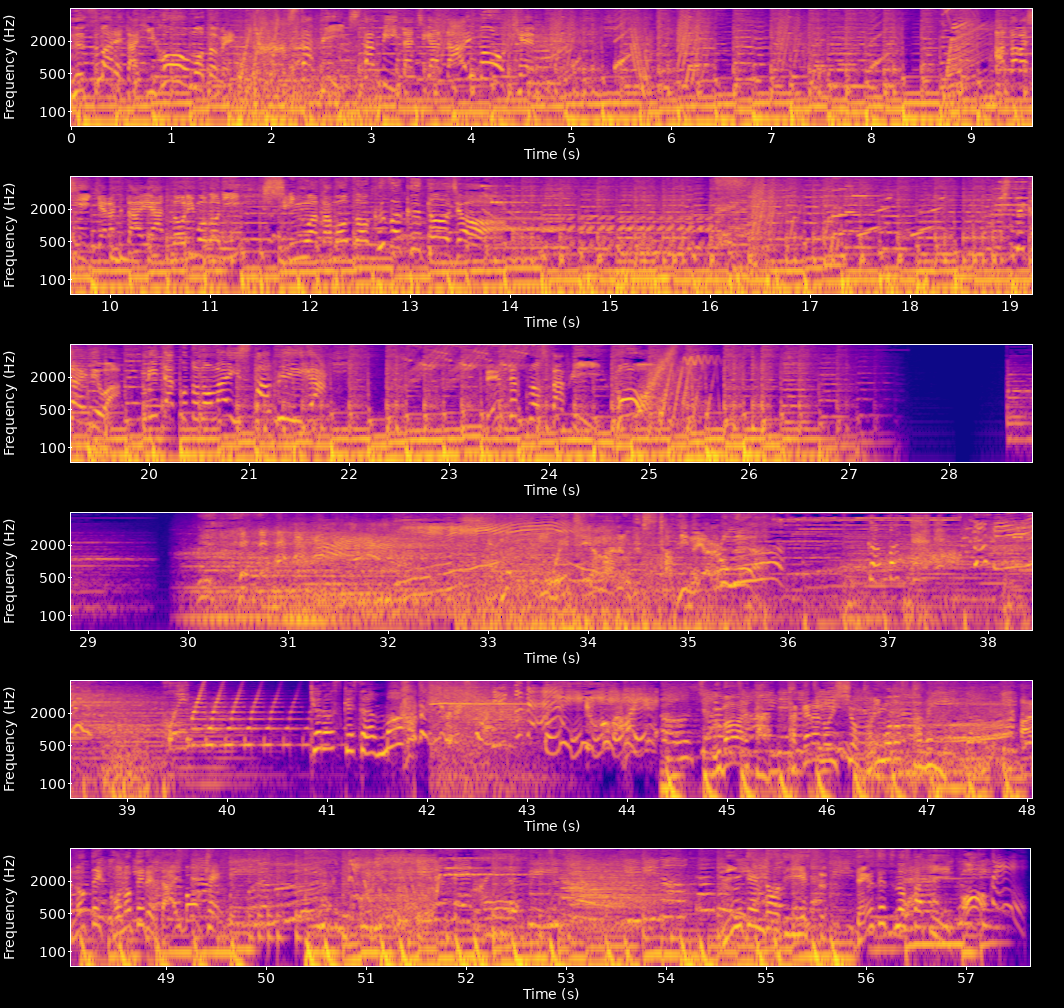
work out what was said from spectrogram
盗まれた秘宝を求めスタフィースタフィーたちが大冒険。新しいキャラクターや乗り物に新技も続々登場。世界では見たことのないスタフィーが。伝説のスタフィー4の野郎が。頑張ってスタキョロスケさんも。奪われた宝の石を取り戻すためにあの手この手で大冒険。任天堂 d s 伝説のスタフィー。4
